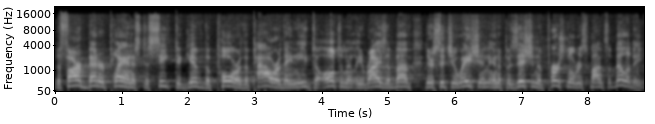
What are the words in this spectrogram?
The far better plan is to seek to give the poor the power they need to ultimately rise above their situation in a position of personal responsibility.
